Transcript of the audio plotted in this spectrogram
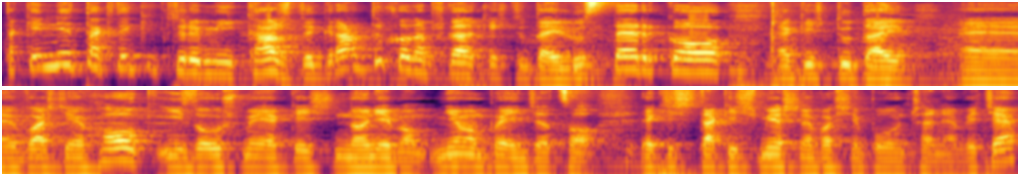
takie nie taktyki, którymi każdy gra, tylko na przykład jakieś tutaj lusterko, jakieś tutaj e, właśnie hawk i załóżmy jakieś, no nie mam, nie mam pojęcia co, jakieś takie śmieszne właśnie połączenia, wiecie?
